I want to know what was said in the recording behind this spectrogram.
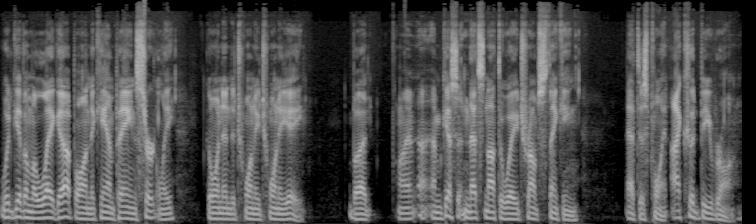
would give him a leg up on the campaign certainly going into 2028. But I'm, I'm guessing that's not the way Trump's thinking at this point. I could be wrong.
